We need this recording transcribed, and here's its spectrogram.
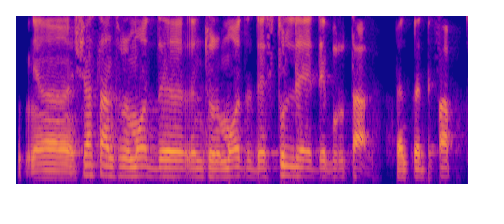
uh, și asta într-un mod, uh, într-un mod destul de, de brutal. Pentru că, de fapt,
